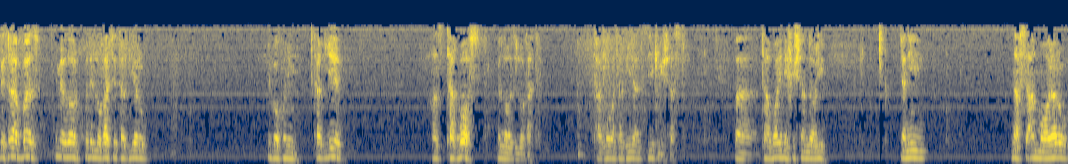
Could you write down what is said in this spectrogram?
بهتر اول این مقدار خود لغت ترقیه رو نگاه کنیم. ترقیه از تقواست به لحاظ لغت. تقوا و تقیه از یک ریش است. و تقوا یعنی خیشتنداری یعنی نفس اماره رو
